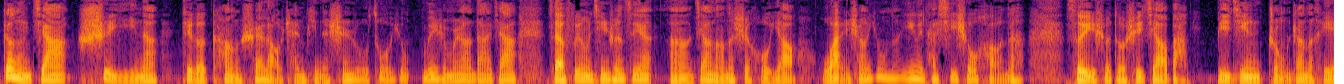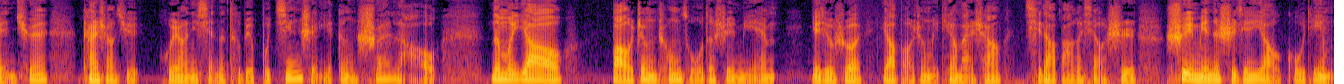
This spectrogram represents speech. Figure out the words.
更加适宜呢，这个抗衰老产品的深入作用。为什么让大家在服用青春滋养嗯胶囊的时候要晚上用呢？因为它吸收好呢。所以说多睡觉吧，毕竟肿胀的黑眼圈看上去会让你显得特别不精神，也更衰老。那么要保证充足的睡眠，也就是说要保证每天晚上七到八个小时睡眠的时间要固定，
